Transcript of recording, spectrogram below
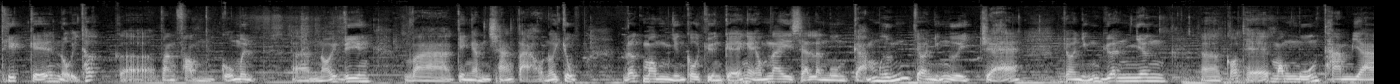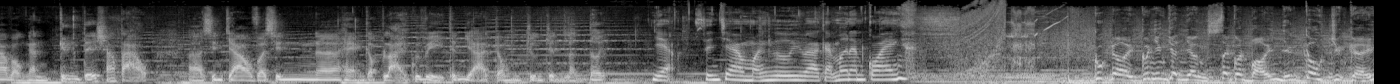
thiết kế nội thất uh, văn phòng của mình uh, nói riêng và cái ngành sáng tạo nói chung rất mong những câu chuyện kể ngày hôm nay sẽ là nguồn cảm hứng cho những người trẻ cho những doanh nhân à, có thể mong muốn tham gia vào ngành kinh tế sáng tạo. À, xin chào và xin à, hẹn gặp lại quý vị thính giả trong chương trình lần tới. Dạ xin chào mọi người và cảm ơn anh quang. Cuộc đời của những doanh nhân xoay quanh bởi những câu chuyện kể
